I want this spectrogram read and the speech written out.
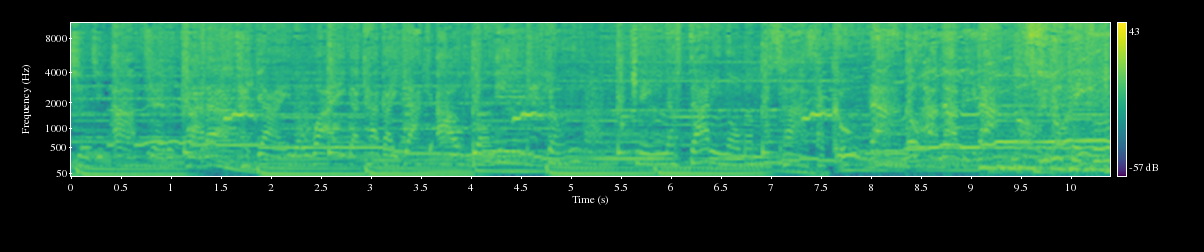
信じ合ってるから互いの愛が輝き合うように。綺麗な二人のままさ桜の花びらの。全て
